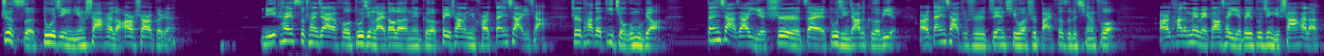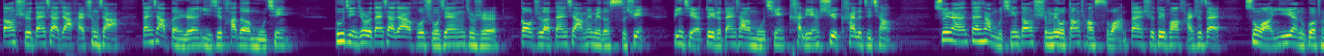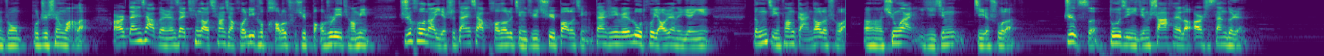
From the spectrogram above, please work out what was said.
至此，都井已经杀害了二十二个人。离开四川家以后，都井来到了那个被杀的女孩丹下一家，这是他的第九个目标。丹下家也是在都井家的隔壁，而丹下就是之前提过是百合子的前夫，而他的妹妹刚才也被都井给杀害了。当时丹下家还剩下丹下本人以及他的母亲。都井进入丹下家以后，首先就是告知了丹下妹妹的死讯，并且对着丹下的母亲开连续开了几枪。虽然丹下母亲当时没有当场死亡，但是对方还是在送往医院的过程中不治身亡了。而丹下本人在听到枪响后立刻跑了出去，保住了一条命。之后呢，也是丹下跑到了警局去报了警，但是因为路途遥远的原因，等警方赶到的时候，呃，凶案已经结束了。至此，都井已经杀害了二十三个人。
